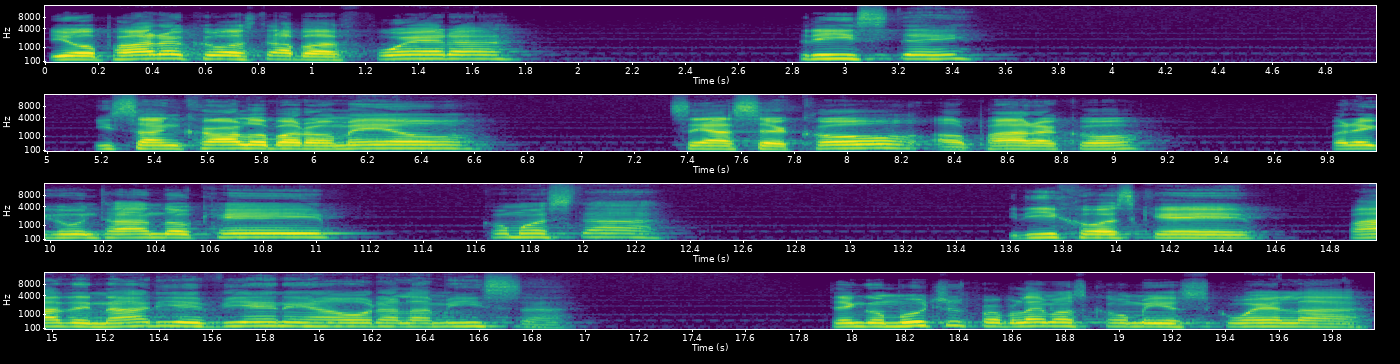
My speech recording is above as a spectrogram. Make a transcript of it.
Y el párroco estaba afuera, triste, y San Carlo Borromeo se acercó al párroco preguntando que, ¿cómo está? Y dijo, es que, Padre, nadie viene ahora a la misa. Tengo muchos problemas con mi escuela.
